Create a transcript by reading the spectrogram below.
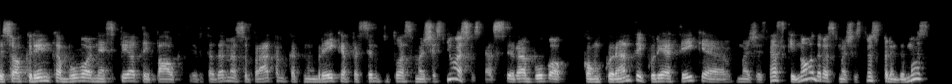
Tiesiog rinka buvo nespėjo taip aukti. Ir tada mes supratom, kad mums reikia pasimti tuos mažesniuosius, nes yra buvo konkurentai, kurie teikia mažesnės kainodaras, mažesnius sprendimus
